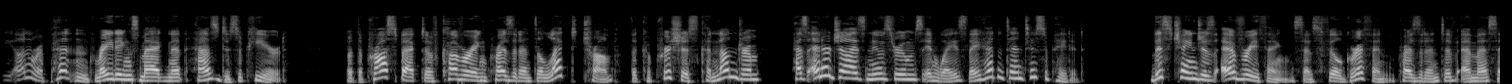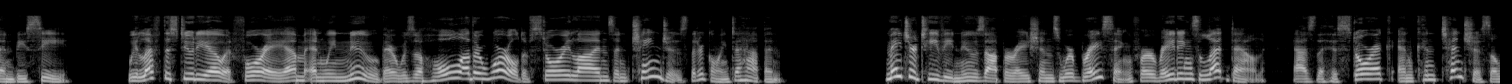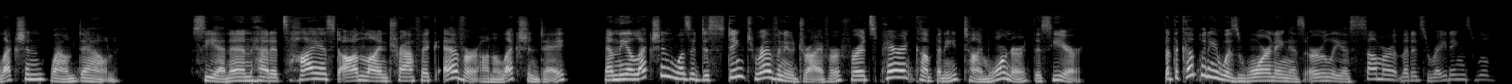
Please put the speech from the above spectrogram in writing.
The unrepentant ratings magnet has disappeared. But the prospect of covering President elect Trump, the capricious conundrum, has energized newsrooms in ways they hadn't anticipated. This changes everything, says Phil Griffin, president of MSNBC. We left the studio at 4 a.m. and we knew there was a whole other world of storylines and changes that are going to happen. Major TV news operations were bracing for a ratings letdown as the historic and contentious election wound down. CNN had its highest online traffic ever on Election Day, and the election was a distinct revenue driver for its parent company, Time Warner, this year. But the company was warning as early as summer that its ratings will.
